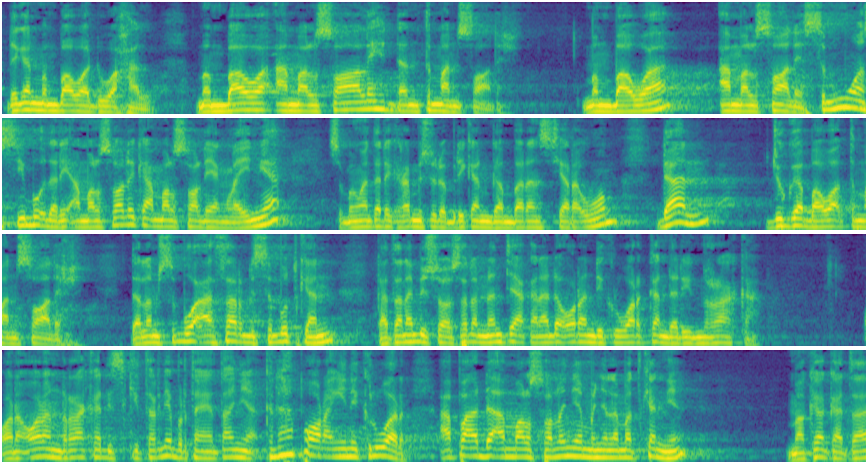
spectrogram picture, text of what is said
dengan membawa dua hal. Membawa amal soleh dan teman soleh. Membawa amal soleh. Semua sibuk dari amal soleh ke amal soleh yang lainnya Sebagaimana tadi kami sudah berikan gambaran secara umum dan juga bawa teman saleh. Dalam sebuah asar disebutkan, kata Nabi SAW, nanti akan ada orang dikeluarkan dari neraka. Orang-orang neraka di sekitarnya bertanya-tanya, kenapa orang ini keluar? Apa ada amal solehnya menyelamatkannya? Maka kata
